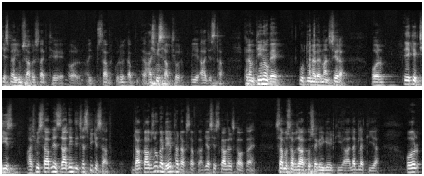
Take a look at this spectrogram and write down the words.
जिसमें अयूब साबर साहब थे और साहब हाशमी साहब थे और ये आजिज़ था। फिर हम तीनों गए उर्दू नगर मानसेरा और एक एक चीज़ हाशमी साहब ने ज़्यादा दिलचस्पी के साथ कागज़ों का ढेर था डॉक्टर साहब का, जैसे स्कॉलर्स का होता है, सब मुसवजात को सेग्रीगेट किया अलग अलग किया और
